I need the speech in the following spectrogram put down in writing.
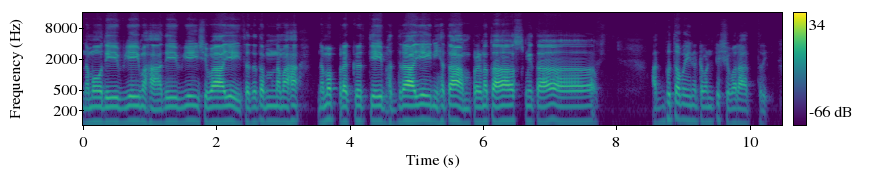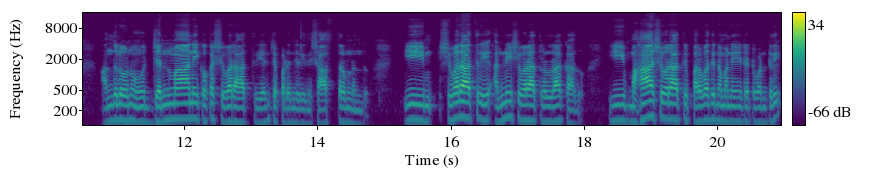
నమో దేవ్యై మహాదేవ్యై శివాయై సతతం నమ. నమ ప్రకృత్యై భద్రాయై నిహతాం ప్రణతాస్మిత. అద్భుతమైనటువంటి శివరాత్రి. అందులోనూ జన్మానికి ఒక శివరాత్రి అని చెప్పడం జరిగింది శాస్త్రం నందు. ఈ శివరాత్రి అన్ని శివరాత్రుల్లా కాదు. ఈ మహాశివరాత్రి పర్వదినం అనేటటువంటిది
